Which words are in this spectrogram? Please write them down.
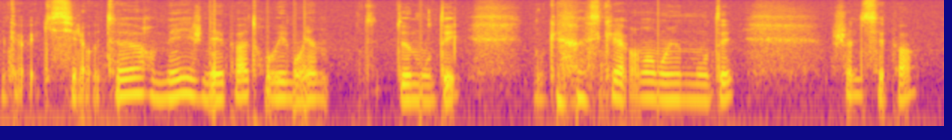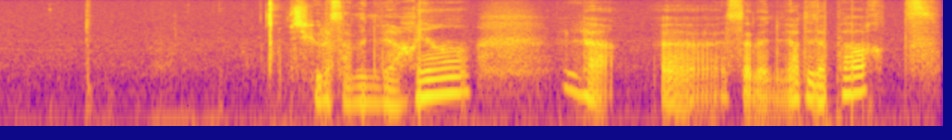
donc avec ici la hauteur, mais je n'ai pas trouvé moyen de, monter. Donc est-ce qu'il y a vraiment moyen de monter? Je ne sais pas. Puisque là ça mène vers rien, là euh, ça mène vers des appartes.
